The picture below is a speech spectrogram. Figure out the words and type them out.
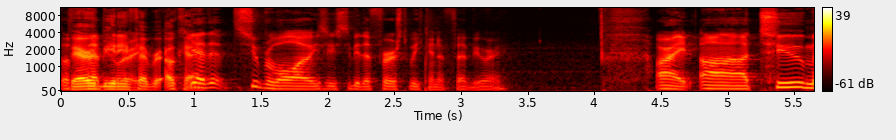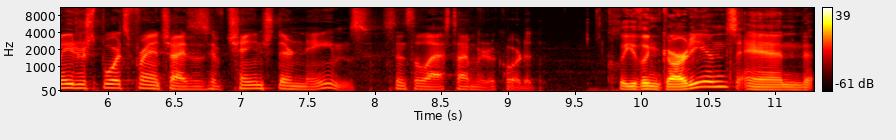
of Very February. beginning of February, okay. Yeah, the Super Bowl always used to be the first weekend of February. All right. Uh, two major sports franchises have changed their names since the last time we recorded. Cleveland Guardians and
